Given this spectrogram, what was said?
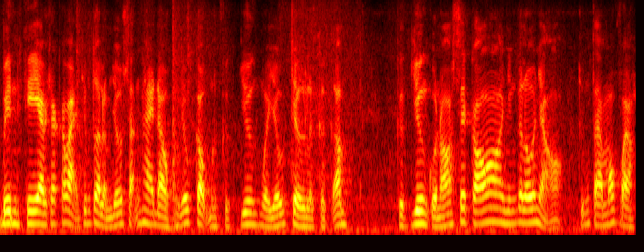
Pin kia cho các bạn, chúng tôi làm dấu sẵn hai đầu, dấu cộng là cực dương và dấu trừ là cực âm. Cực dương của nó sẽ có những cái lỗ nhỏ, chúng ta móc vào.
